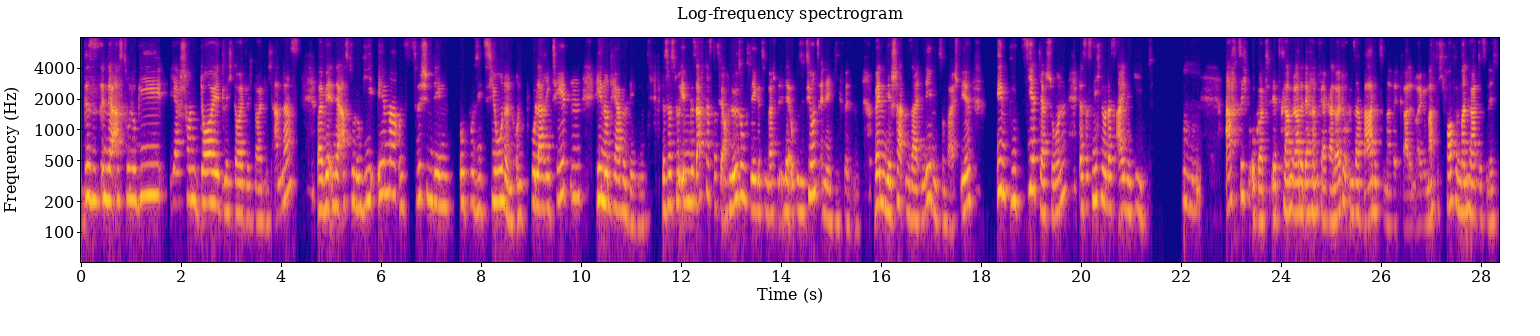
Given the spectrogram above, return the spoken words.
das ist in der Astrologie ja schon deutlich, deutlich, deutlich anders, weil wir in der Astrologie immer uns zwischen den Oppositionen und Polaritäten hin und her bewegen. Das, was du eben gesagt hast, dass wir auch Lösungswege zum Beispiel in der Oppositionsenergie finden, wenn wir Schattenseiten leben zum Beispiel, impliziert ja schon, dass es nicht nur das eine gibt. Mhm. 80, oh Gott, jetzt kam gerade der Handwerker. Leute, unser Badezimmer wird gerade neu gemacht. Ich hoffe, man hört es nicht.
